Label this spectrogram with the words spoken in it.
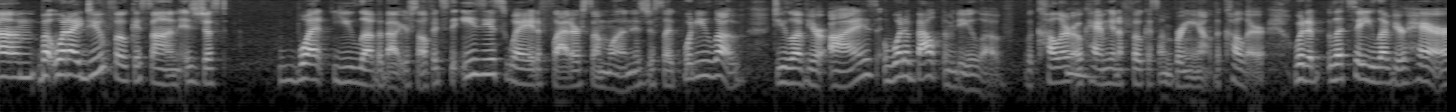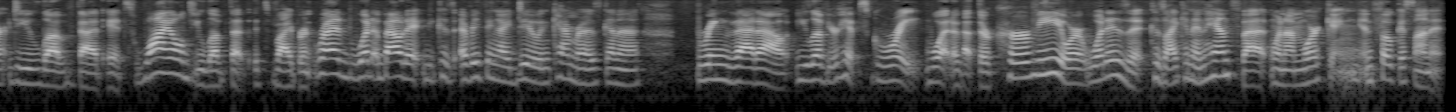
Um, but what I do focus on is just what you love about yourself. It's the easiest way to flatter someone is just like, what do you love? Do you love your eyes? What about them do you love? The color? Mm-hmm. Okay, I'm going to focus on bringing out the color. What? Let's say you love your hair. Do you love that it's wild? Do you love that it's vibrant red? What about it? Because everything I do in camera is going to bring that out. You love your hips, great. What about they're curvy or what is it? Because I can enhance that when I'm working and focus on it.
